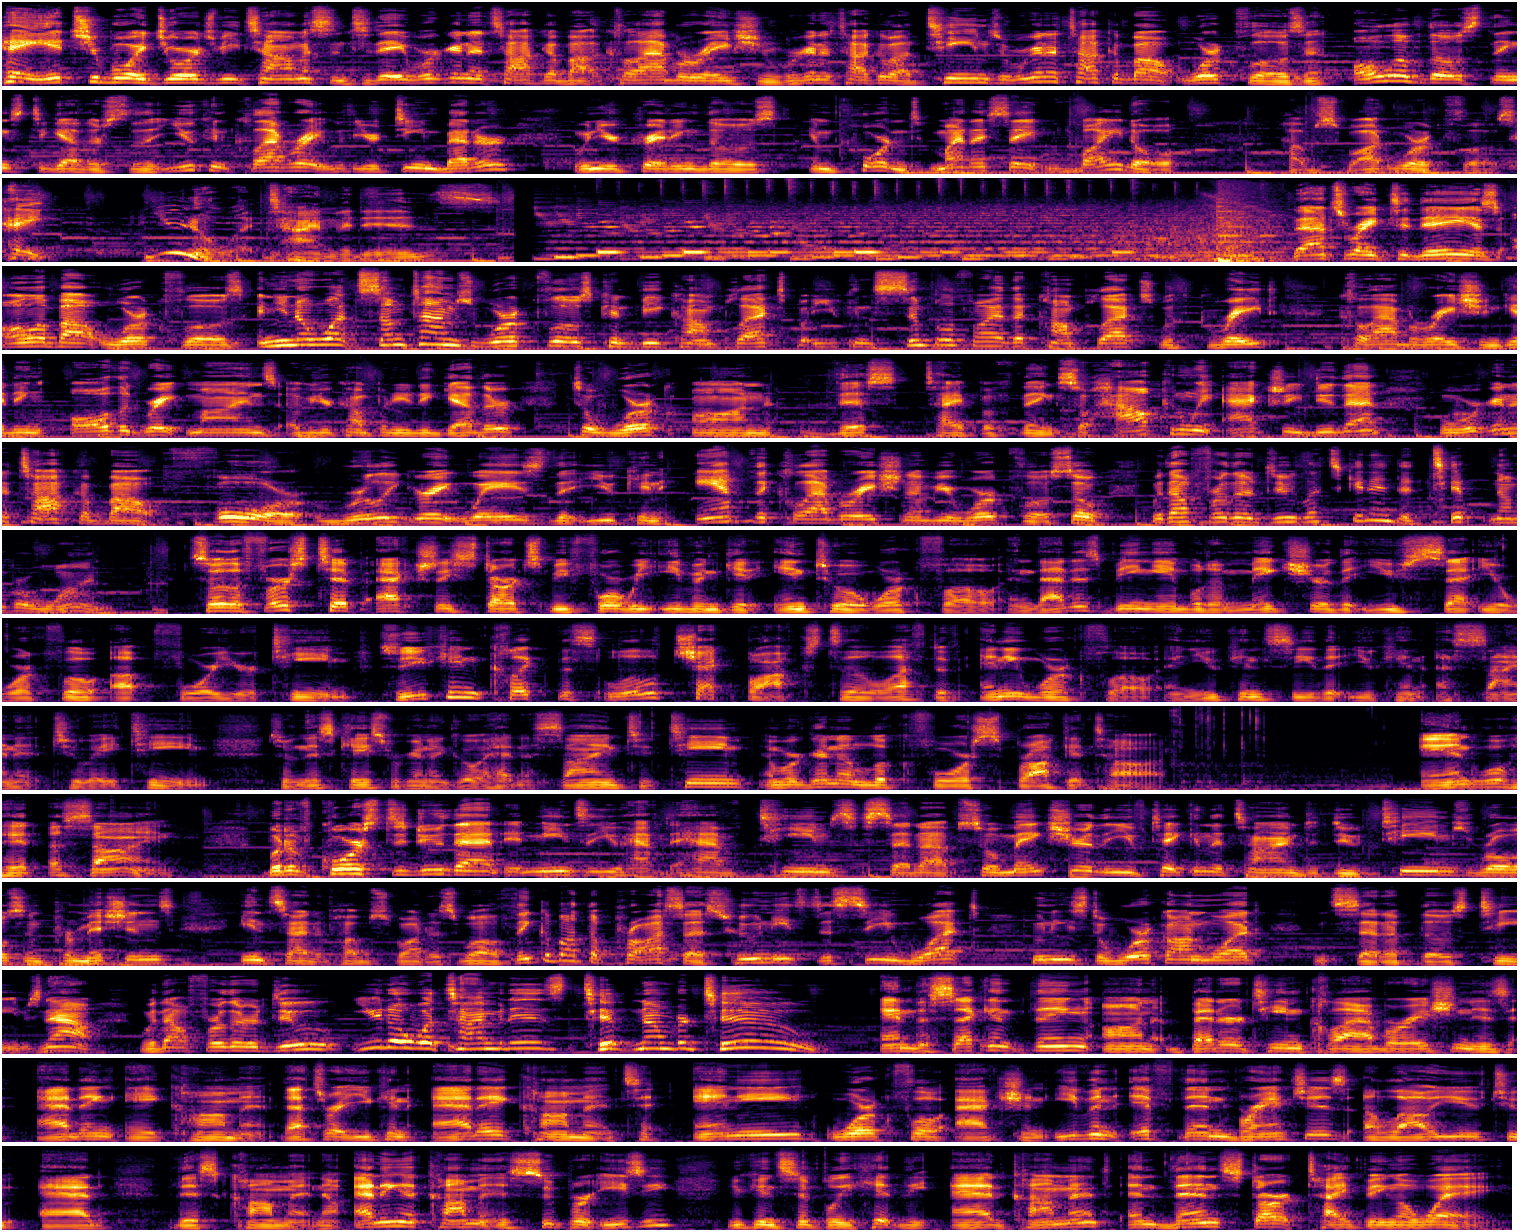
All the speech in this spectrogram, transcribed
Hey, it's your boy George B. Thomas, and today we're going to talk about collaboration. We're going to talk about teams, and we're going to talk about workflows and all of those things together so that you can collaborate with your team better when you're creating those important, might I say, vital HubSpot workflows. Hey, you know what time it is. That's right, today is all about workflows. And you know what? Sometimes workflows can be complex, but you can simplify the complex with great collaboration, getting all the great minds of your company together to work on this type of thing. So, how can we actually do that? Well, we're going to talk about four really great ways that you can amp the collaboration of your workflow. So, without further ado, let's get into tip number one. So, the first tip actually starts before we even get into a workflow, and that is being able to make sure that you set your workflow up for your team. So, you can click this little checkbox to the left of any workflow, and you can see that you can assign it to a team. So in this case, we're going to go ahead and assign to team, and we're going to look for Sprocket Talk. And we'll hit assign. But of course, to do that, it means that you have to have teams set up. So make sure that you've taken the time to do teams, roles, and permissions inside of HubSpot as well. Think about the process who needs to see what, who needs to work on what, and set up those teams. Now, without further ado, you know what time it is. Tip number two. And the second thing on better team collaboration is adding a comment. That's right, you can add a comment to any workflow action, even if then branches allow you to add this comment. Now, adding a comment is super easy. You can simply hit the add comment and then start typing away.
